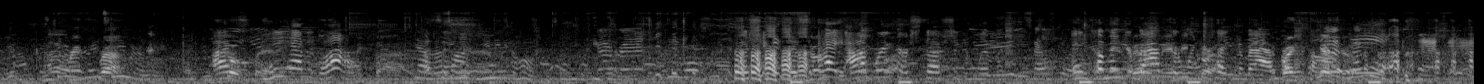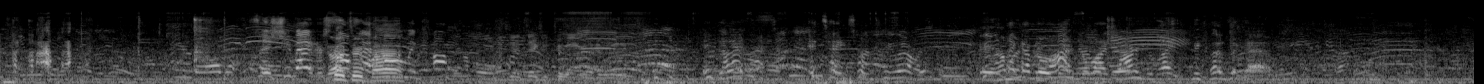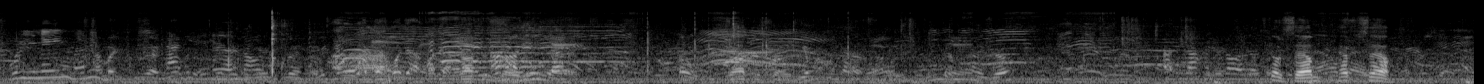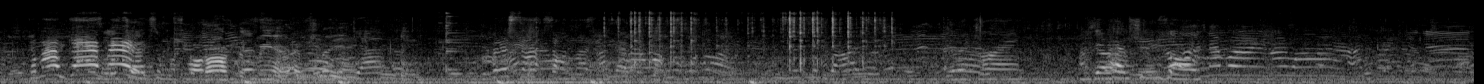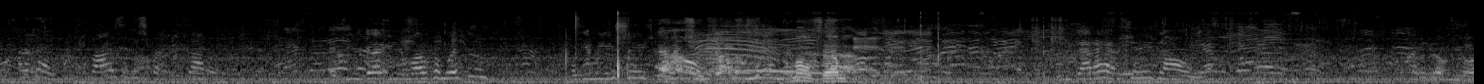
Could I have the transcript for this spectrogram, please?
Get two French fries. I, he had it live. Yeah, that's fine. You need to go home. So you can keep it. So she can just, hey, I'll bring her stuff. She can live with you. And come in your That made bathroom when you're cry. taking a bath And all bring the some time. ketchup. So she made herself at home and comfortable. It takes you two hours to read. It does. It takes her two hours. Hey, think I'd be lying. They're like, why are you late? Because of that. What do you need, money? How much you got? Drop the soda. Oh, Drop the soda. Let's go, Seb. Help yourself. Come on, Gabby! Jackson was walking Cross the against fence, please. Put a socks on you got. Get a drink. You gotta have shoes on. Okay. If you got, you're welcome with them. Well, give me your shoes. You gotta have shoes on. Come on, Seb. You gotta have shoes on.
